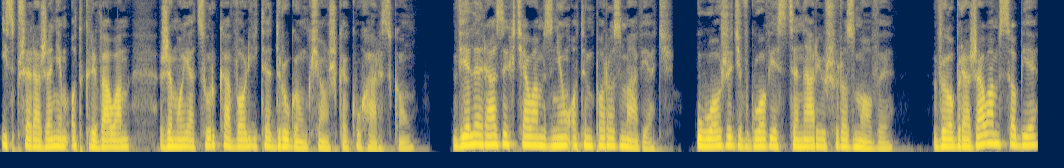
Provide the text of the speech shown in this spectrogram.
I z przerażeniem odkrywałam, że moja córka woli tę drugą książkę kucharską. Wiele razy chciałam z nią o tym porozmawiać, ułożyć w głowie scenariusz rozmowy. Wyobrażałam sobie,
